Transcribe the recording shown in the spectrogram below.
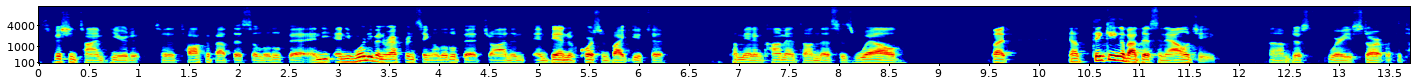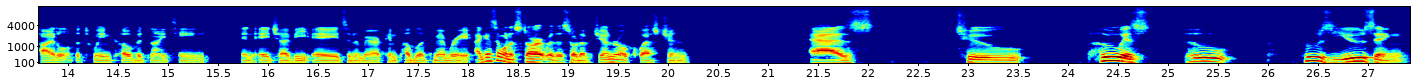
sufficient time here to, to talk about this a little bit. And, and you've already been referencing a little bit, John, and, and Ben, of course, invite you to come in and comment on this as well. But now thinking about this analogy, um, just where you start with the title between COVID 19 and HIV AIDS in American public memory. I guess I want to start with a sort of general question as to who is who who's using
